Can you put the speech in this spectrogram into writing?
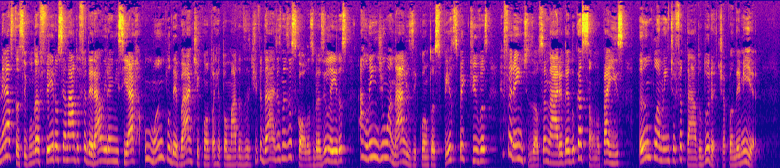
Nesta segunda-feira, o Senado Federal irá iniciar um amplo debate quanto à retomada das atividades nas escolas brasileiras, além de uma análise quanto às perspectivas referentes ao cenário da educação no país, amplamente afetado durante a pandemia.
